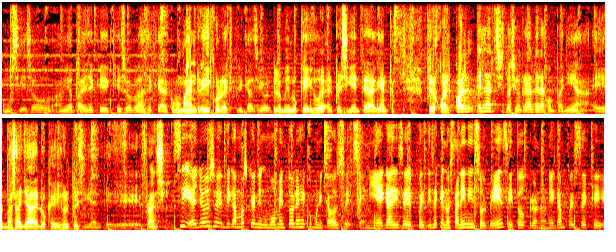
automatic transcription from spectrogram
Como si eso, a mí me parece que, que eso lo hace quedar como más en ridículo la explicación, lo mismo que dijo el presidente de Avianca. Pero ¿cuál, cuál es la situación real de la compañía, eh, más allá de lo que dijo el presidente, eh, Franci? Sí, ellos eh, digamos que en ningún momento en ese comunicado se, se niega, dice, pues dice que no están en insolvencia y todo, pero no niegan pues de que,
